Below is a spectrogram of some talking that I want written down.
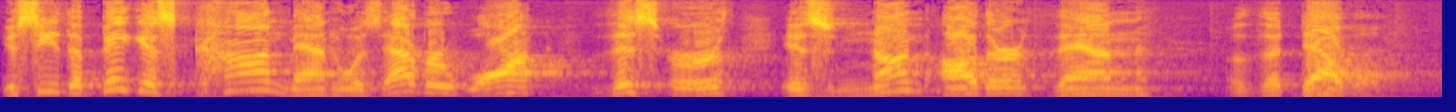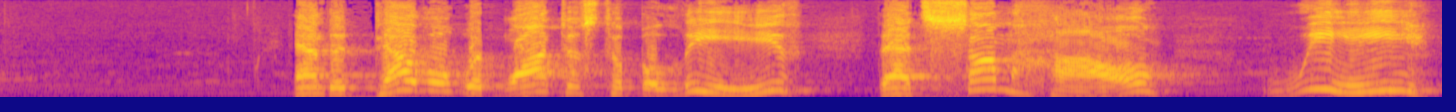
You see, the biggest con man who has ever walked this earth is none other than the devil. And the devil would want us to believe that somehow we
